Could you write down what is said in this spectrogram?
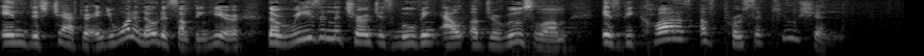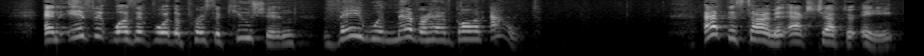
in this chapter. And you want to notice something here. The reason the church is moving out of Jerusalem is because of persecution. And if it wasn't for the persecution, they would never have gone out. At this time in Acts chapter 8,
